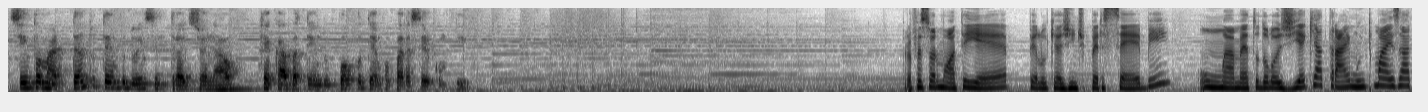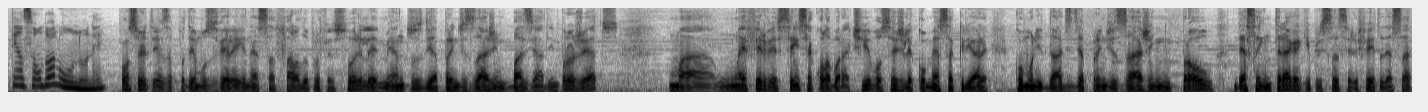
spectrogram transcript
sem tomar tanto tempo do ensino tradicional que acaba tendo pouco tempo para ser cumprido. Professor Mota, e é, pelo que a gente percebe, uma metodologia que atrai muito mais a atenção do aluno, né? Com certeza. Podemos ver aí nessa fala do professor elementos de aprendizagem baseada em projetos, uma, uma efervescência colaborativa, ou seja, ele começa a criar comunidades de aprendizagem em prol dessa entrega que precisa ser feita, dessa,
